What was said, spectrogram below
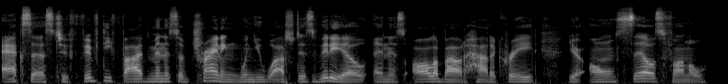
access to 55 minutes of training when you watch this video and it's all about how to create your own sales funnel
